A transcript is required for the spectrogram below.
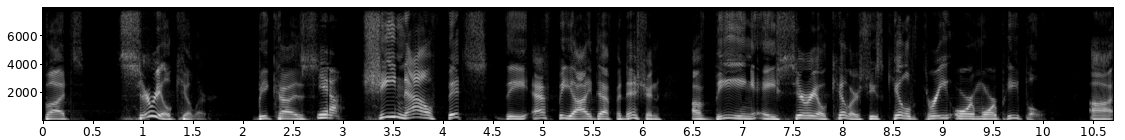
but serial killer because yeah. she now fits the FBI definition of being a serial killer. She's killed three or more people. Uh,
